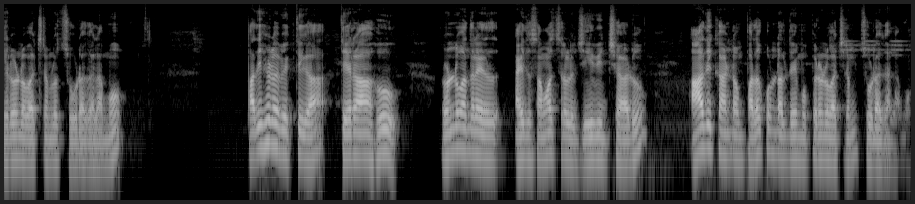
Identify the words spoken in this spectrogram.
ఇరవై వచనంలో చూడగలము. పదిహేడో వ్యక్తిగా తెరాహు రెండు వందల ఐదు సంవత్సరాలు జీవించాడు. ఆదికాండం పదకొండు అధ్యాయం ముప్పై రెండు వచనం చూడగలము.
